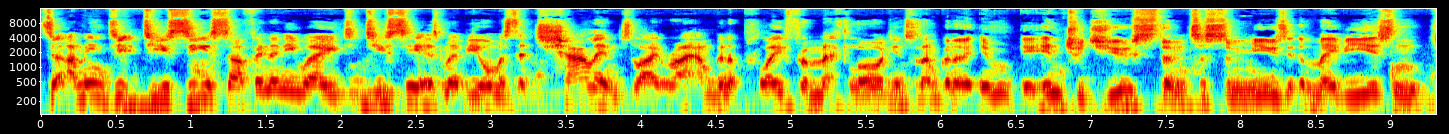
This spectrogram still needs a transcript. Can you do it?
So, I mean, do, do you see yourself in any way? Do you see it as maybe almost a challenge? Like, right, I'm going to play for a metal audience and I'm going to in, introduce them to some music that maybe isn't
